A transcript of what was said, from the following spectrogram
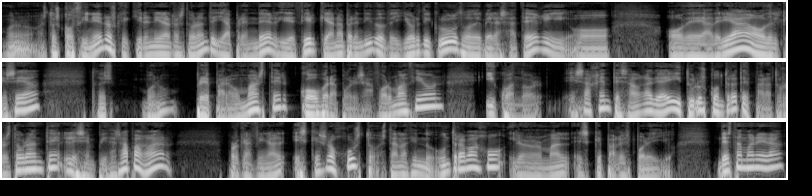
bueno, a estos cocineros que quieren ir al restaurante y aprender y decir que han aprendido de Jordi Cruz o de Berasategui o, o de Adrià o del que sea. Entonces, bueno, prepara un máster, cobra por esa formación y cuando esa gente salga de ahí y tú los contrates para tu restaurante, les empiezas a pagar. Porque al final es que es lo justo. Están haciendo un trabajo y lo normal es que pagues por ello. De esta manera,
